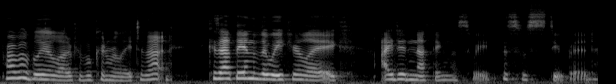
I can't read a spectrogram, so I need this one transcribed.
probably a lot of people can relate to that. Because at the end of the week, you're like, I did nothing this week. This was stupid.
